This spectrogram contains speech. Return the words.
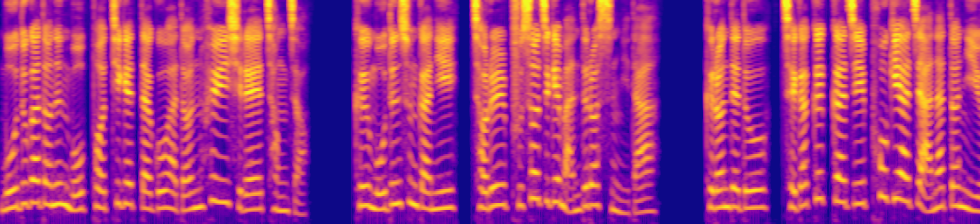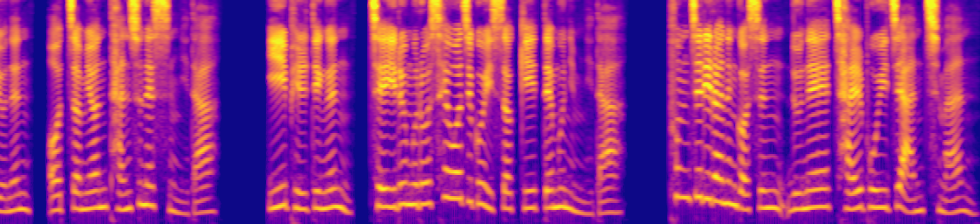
모두가 더는 못 버티겠다고 하던 회의실의 정적. 그 모든 순간이 저를 부서지게 만들었습니다. 그런데도 제가 끝까지 포기하지 않았던 이유는 어쩌면 단순했습니다. 이 빌딩은 제 이름으로 세워지고 있었기 때문입니다. 품질이라는 것은 눈에 잘 보이지 않지만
